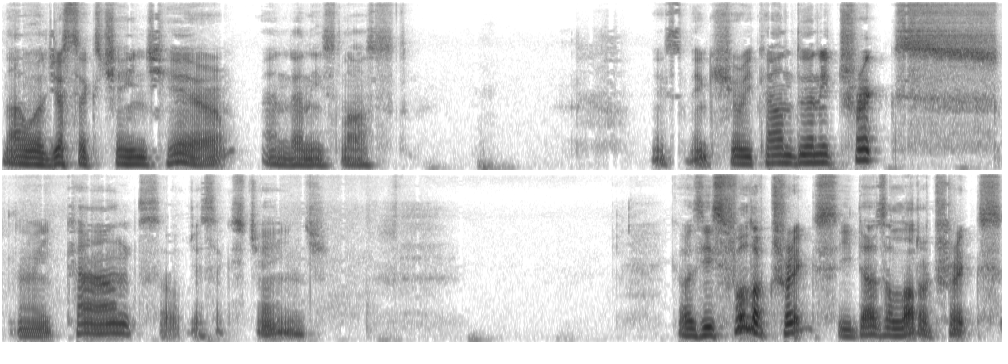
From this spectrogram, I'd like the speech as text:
Now we'll just exchange here and then he's lost. Let's make sure he can't do any tricks. No, he can't, so just exchange. Because he's full of tricks. He does a lot of tricks,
